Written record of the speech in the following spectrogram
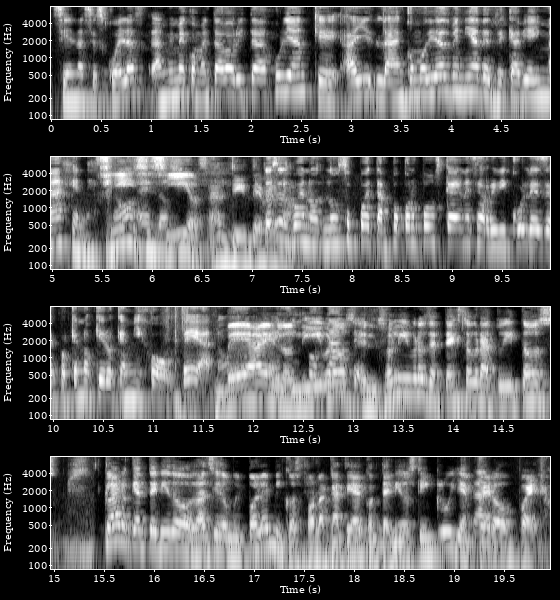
Si en las escuelas, a mí me comentaba ahorita Julián que hay, la incomodidad venía desde que había imágenes. Sí, sí, sí, o sea, de, Entonces, bueno, no se puede, tampoco no podemos caer en esa ridiculez de porque no quiero que mi hijo vea, ¿no? Vea en los libros, son libros de texto gratuitos, claro que han tenido, han sido muy polémicos por la cantidad de contenidos que incluyen, pero bueno,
